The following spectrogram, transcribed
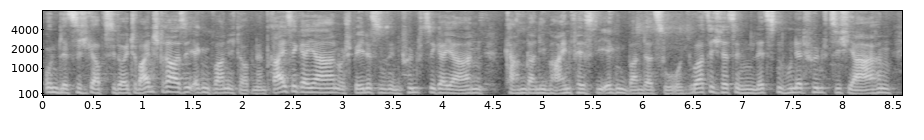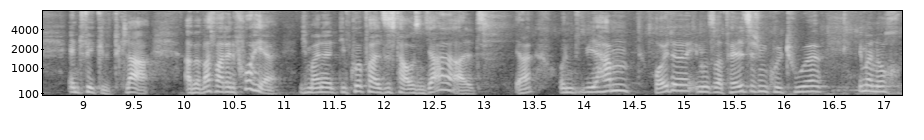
Und letztlich gab es die Deutsche Weinstraße irgendwann, ich glaube in den 30er Jahren und spätestens in den 50er Jahren kamen dann die Weinfeste irgendwann dazu. Und so hat sich das in den letzten 150 Jahren entwickelt, klar. Aber was war denn vorher? Ich meine, die Kurpfalz ist 1000 Jahre alt. Ja? Und wir haben heute in unserer pfälzischen Kultur immer noch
